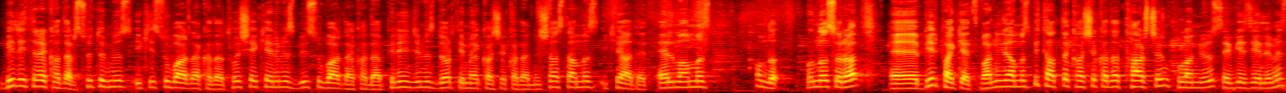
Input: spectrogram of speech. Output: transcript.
1 litre kadar sütümüz, 2 su bardağı kadar toz şekerimiz, 1 su bardağı kadar pirincimiz, 4 yemek kaşığı kadar nişastamız, 2 adet elmamız, Ondan, ondan sonra e, bir paket vanilyamız, bir tatlı kaşığı kadar tarçın kullanıyoruz sevgili izleyicilerimiz.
